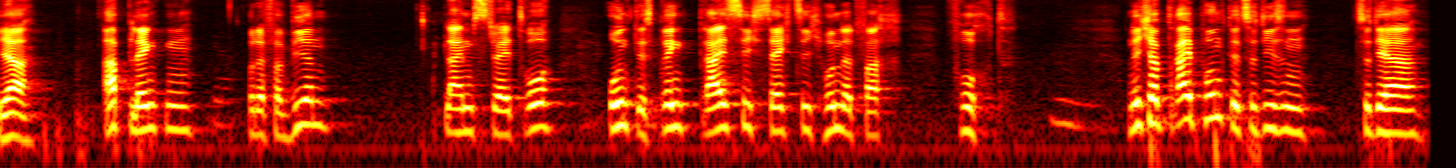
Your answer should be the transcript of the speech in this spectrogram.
ja, ablenken oder verwirren, bleiben straight drauf und es bringt 30, 60, 100-fach Frucht. Und ich habe drei Punkte zu, diesen, zu der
